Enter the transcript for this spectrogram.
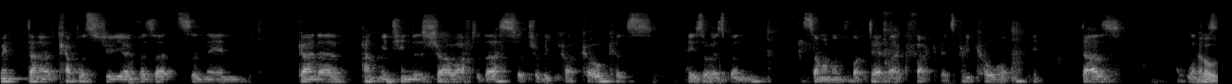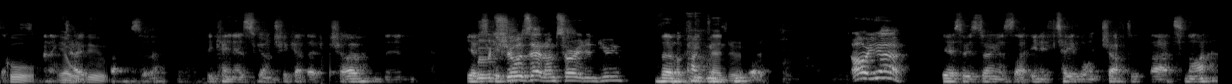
went done a couple of studio visits and then going to Punk Me Tender's show after this, which will be quite cool because he's always been someone I've looked at like, fuck, that's pretty cool what he does. I love his oh, cool. Yeah, we table do. stuff, So be keen as to go and check out that show. And then, yeah, just Which show is that? I'm sorry, I didn't hear you. the Punk Me Punk Me Tender. Tender. Oh yeah. Yeah, so he's doing his like NFT launch after uh, tonight.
